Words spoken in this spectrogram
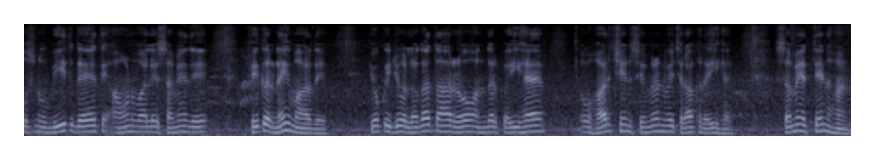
ਉਸ ਨੂੰ ਬੀਤ ਗਏ ਤੇ ਆਉਣ ਵਾਲੇ ਸਮੇਂ ਦੇ ਫਿਕਰ ਨਹੀਂ ਮਾਰਦੇ, ਕਿਉਂਕਿ ਜੋ ਲਗਾਤਾਰ ਰੋ ਅੰਦਰ ਪਈ ਹੈ, ਉਹ ਹਰ ਛਿਨ ਸਿਮਰਨ ਵਿੱਚ ਰੱਖ ਰਹੀ ਹੈ। ਸਮੇਂ ਤਿੰਨ ਹਨ,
